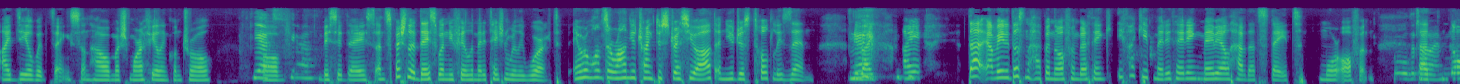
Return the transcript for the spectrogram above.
I deal with things and how much more I feel in control Yes. of yeah. busy days and especially days when you feel the meditation really worked everyone's around you trying to stress you out and you just totally zen you're like i that i mean it doesn't happen often but i think if i keep meditating maybe i'll have that state more often All the that time. no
